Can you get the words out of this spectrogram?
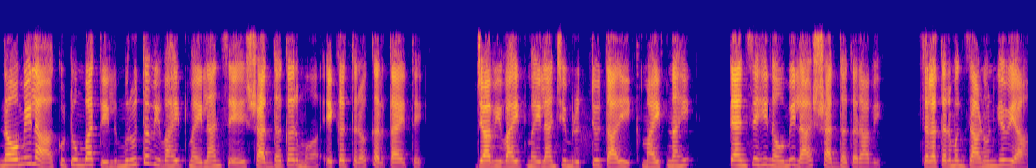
नवमीला कुटुंबातील मृत विवाहित महिलांचे श्राद्धकर्म एकत्र करता येते. ज्या विवाहित महिलांची मृत्यू तारीख माहीत नाही त्यांचेही नवमीला श्राद्ध करावे. चला तर मग जाणून घेऊया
